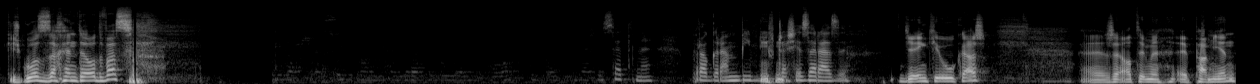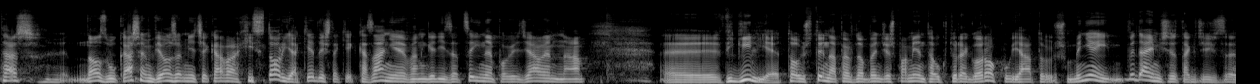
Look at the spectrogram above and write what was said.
jakiś głos zachęty od Was? Setny program Biblii w czasie zarazy. Dzięki, Łukasz. E, że o tym e, pamiętasz. No, z Łukaszem wiąże mnie ciekawa historia. Kiedyś takie kazanie ewangelizacyjne powiedziałem na e, Wigilię. To już ty na pewno będziesz pamiętał, którego roku. Ja to już mniej. Wydaje mi się, że tak gdzieś ze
